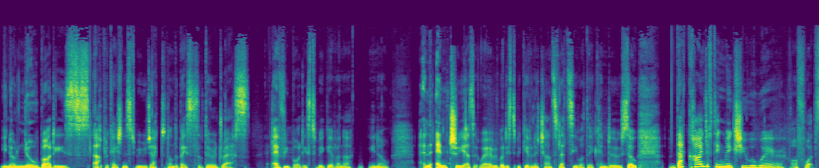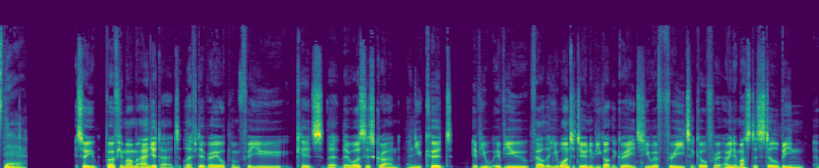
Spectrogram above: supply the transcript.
you know, nobody's application is to be rejected on the basis of their address. Everybody's to be given a, you know, an entry, as it were. Everybody's to be given a chance. Let's see what they can do. So that kind of thing makes you aware of what's there. So you, both your mum and your dad left it very open for you kids that there was this grant, and you could. If you if you felt that you wanted to and if you got the grades, you were free to go for it. I mean, it must have still been a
